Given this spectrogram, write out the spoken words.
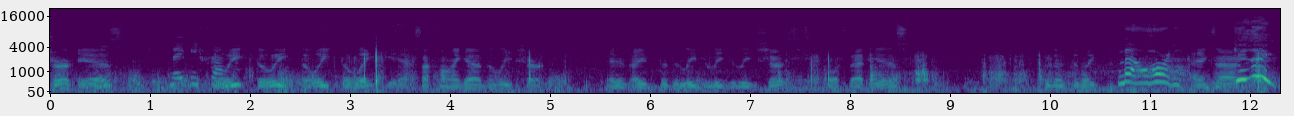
shirt is Maybe from delete, delete, delete, delete. Yes, I finally got a delete shirt. It is a the delete, delete, delete shirt. Of course, that is who does delete? Mel Hardy. Exactly. Delete!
